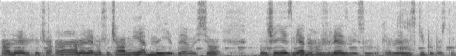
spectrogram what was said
А, наверное, сначала... А, наверное, сначала медные, да, все. Улучшение из медного в железний сундук. Я, наверное, скипаю просто.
